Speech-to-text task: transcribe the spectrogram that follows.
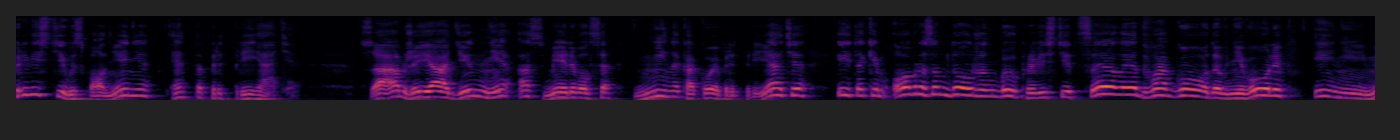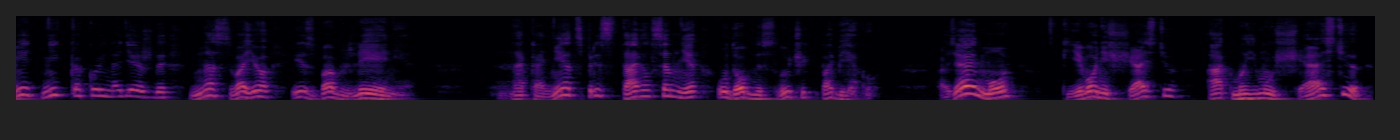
привести в исполнение это предприятие. Сам же я один не осмеливался ни на какое предприятие и таким образом должен был провести целые два года в неволе и не иметь никакой надежды на свое избавление. Наконец представился мне удобный случай к побегу. Хозяин мой, к его несчастью, а к моему счастью,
